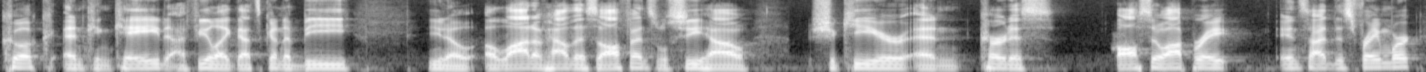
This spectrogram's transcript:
Cook and Kincaid, I feel like that's going to be, you know, a lot of how this offense. We'll see how Shakir and Curtis also operate inside this framework.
